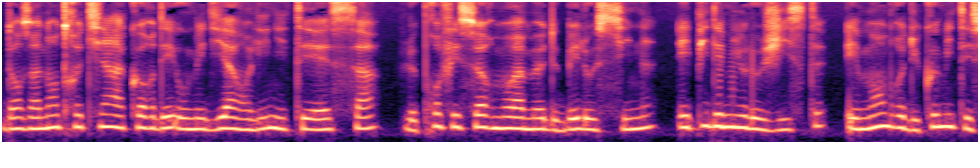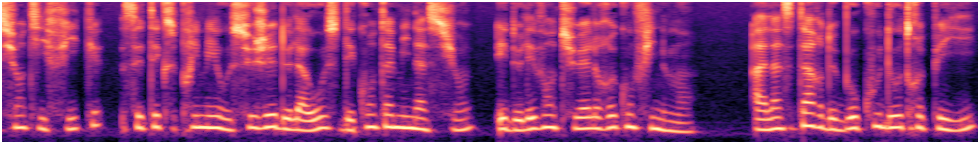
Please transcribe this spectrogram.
Dans un entretien accordé aux médias en ligne TSA, le professeur Mohamed Bellocine, épidémiologiste et membre du comité scientifique, s'est exprimé au sujet de la hausse des contaminations et de l'éventuel reconfinement. À l'instar de beaucoup d'autres pays,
